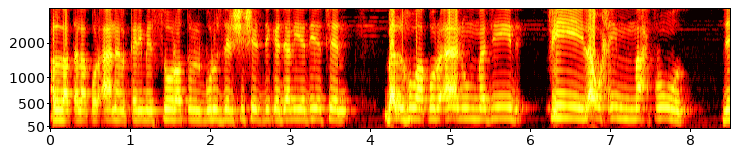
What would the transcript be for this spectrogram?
আল্লাহ তালা কোরআন আল করিমের সৌরতুল বুরুজের শেষের দিকে জানিয়ে দিয়েছেন বাল হুয়া কোরআন মাজিদ ফি লাউহিম মাহফুজ। যে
